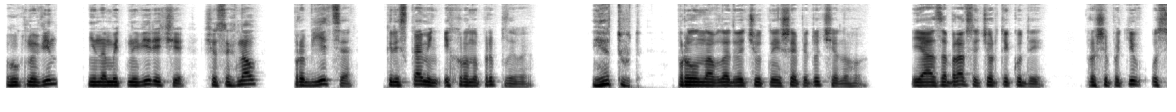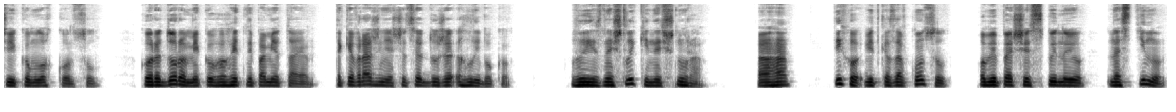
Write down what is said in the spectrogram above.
гукнув він, ні на мить не вірячи, що сигнал проб'ється крізь камінь і хроноприпливи. Я тут. пролунав ледве чутний шепіт ученого. Я забрався чорті куди, прошепотів у свій комлог консул. Коридором, якого геть не пам'ятаю, таке враження, що це дуже глибоко. Ви знайшли кінець шнура. Ага. тихо відказав консул, обіпершись спиною на стіну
